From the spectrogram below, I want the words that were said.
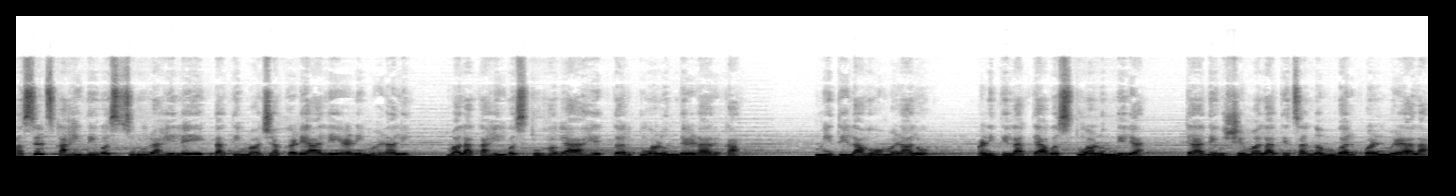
असेच काही दिवस सुरू राहिले. एकदा ती माझ्याकडे आली आणि म्हणाली मला काही वस्तू हव्या आहेत तर तू आणून देणार का? मी तिला हो म्हणालो. आणि तिला त्या वस्तू आणून दिल्या. त्या दिवशी मला तिचा नंबर पण मिळाला.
